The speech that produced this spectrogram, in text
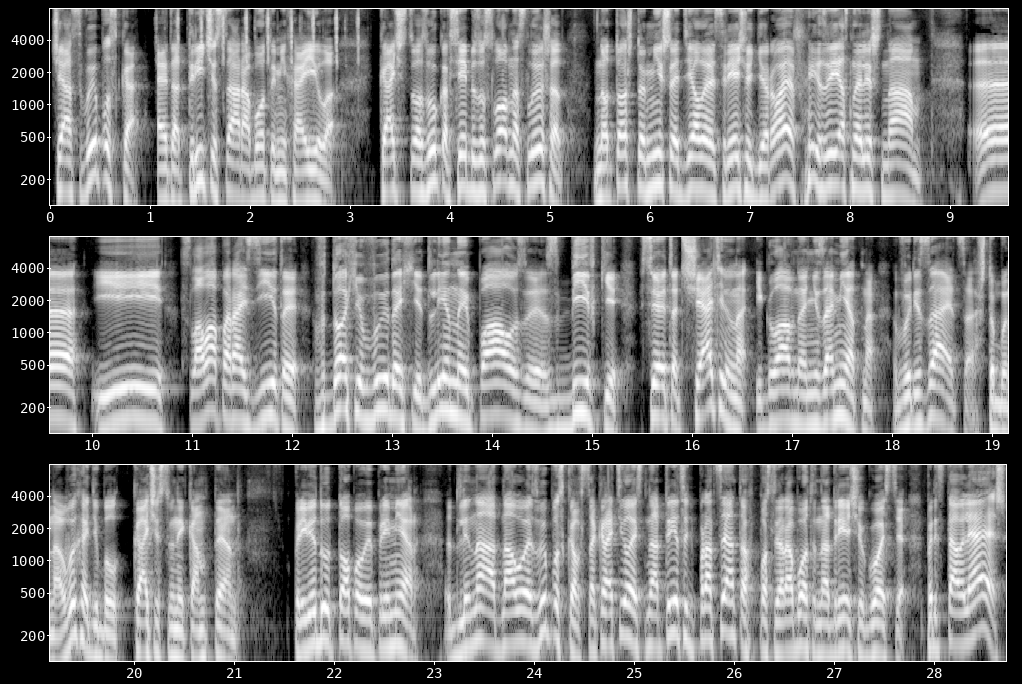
Час выпуска – это три часа работы Михаила. Качество звука все безусловно слышат, но то, что Миша делает с речью героев, известно лишь нам. Э, и слова паразиты, вдохи-выдохи, длинные паузы, сбивки – все это тщательно и, главное, незаметно вырезается, чтобы на выходе был качественный контент. Приведу топовый пример. Длина одного из выпусков сократилась на 30% после работы над речью гостя. Представляешь?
